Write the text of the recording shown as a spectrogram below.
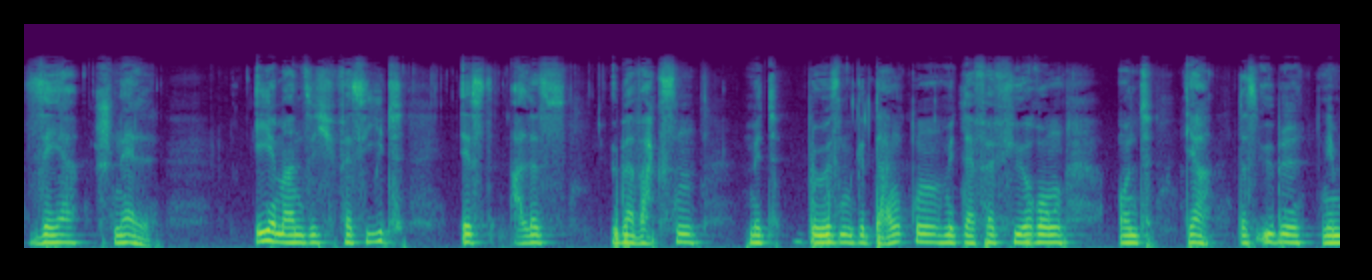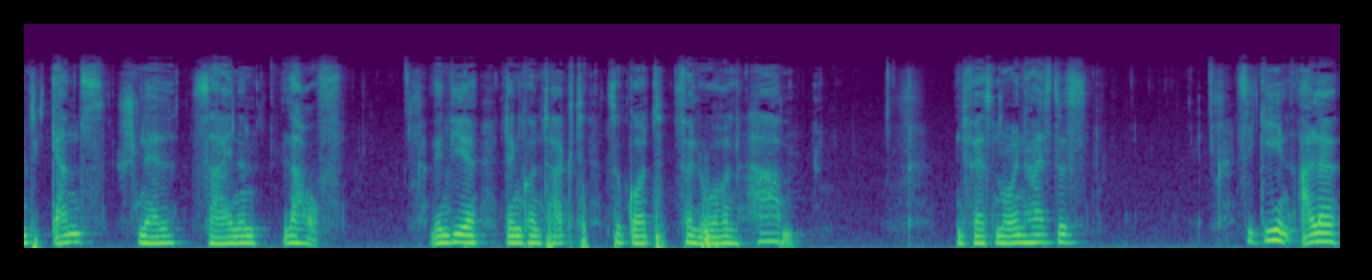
sehr schnell. Ehe man sich versieht, ist alles überwachsen mit bösen Gedanken, mit der Verführung und ja, das Übel nimmt ganz schnell seinen Lauf, wenn wir den Kontakt zu Gott verloren haben. In Vers 9 heißt es, sie gehen alle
